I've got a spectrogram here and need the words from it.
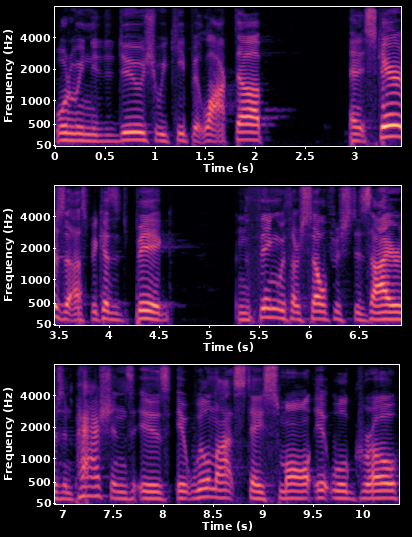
What do we need to do? Should we keep it locked up? And it scares us because it's big. And the thing with our selfish desires and passions is it will not stay small, it will grow,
